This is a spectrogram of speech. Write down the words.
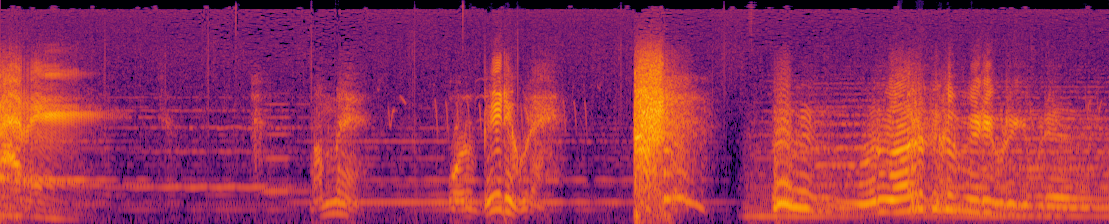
marriage மம்மே ஒரு பீடி கூட. ஒரு வாரத்துக்கு பீடி குடிக்க முடியாது.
